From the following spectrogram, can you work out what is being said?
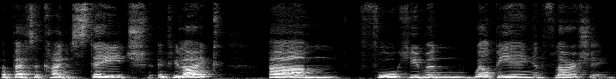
a better kind of stage, if you like, um, for human well being and flourishing.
